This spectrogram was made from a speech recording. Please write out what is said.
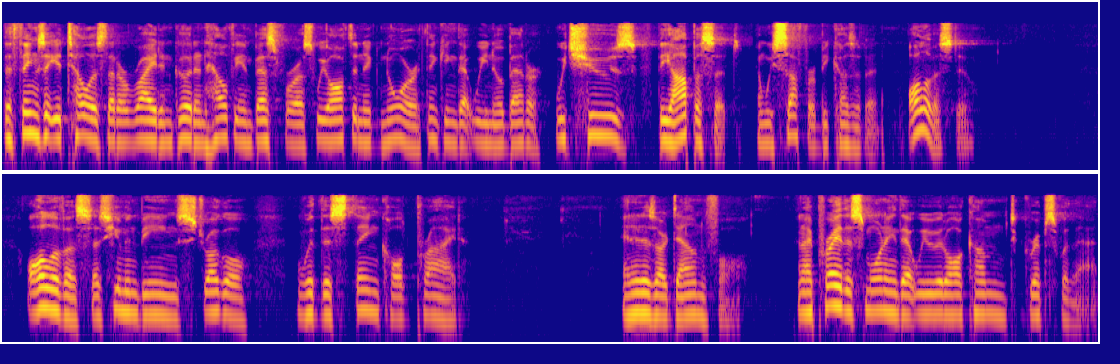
The things that you tell us that are right and good and healthy and best for us, we often ignore, thinking that we know better. We choose the opposite, and we suffer because of it. All of us do. All of us, as human beings, struggle with this thing called pride. And it is our downfall. And I pray this morning that we would all come to grips with that.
